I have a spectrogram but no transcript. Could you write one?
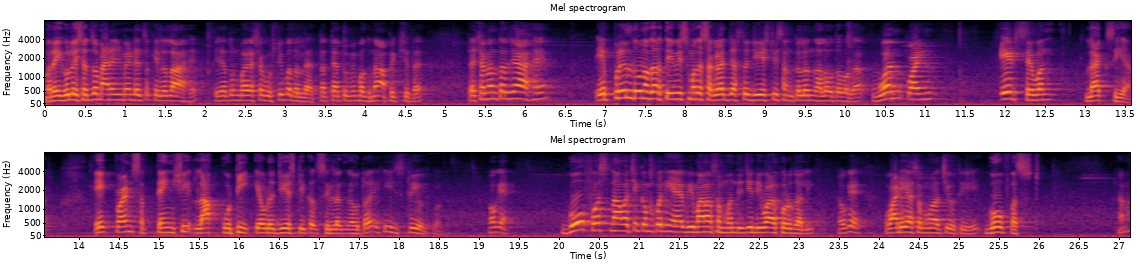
मग रेग्युलेशनचं मॅनेजमेंट याचं केलेलं आहे. त्याच्यातून बऱ्याचशा गोष्टी बदलल्या आहेत. तर त्या तुम्ही बघणं अपेक्षित आहे. त्याच्यानंतर जे आहे एप्रिल दोन हजार तेवीसमध्ये सगळ्यात जास्त जी एस टी संकलन झालं होतं बघा. One point eight seven lakh C R एक पॉईंट सत्याऐंशी लाख कोटी एवढं जी एस टी शिल्लक होतं. ही हिस्ट्री होती बघा. ओके गो फर्स्ट नावाची कंपनी आहे विमानासंबंधीची दिवाळखोर झाली. ओके? वाडिया समूहाची होती ही. गो फर्स्ट. है ना?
